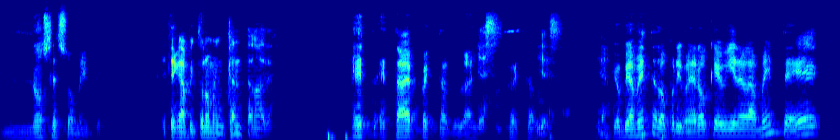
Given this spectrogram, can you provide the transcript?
no se somete. Este capítulo me encanta, Nader. Está espectacular. Y obviamente lo primero que viene a la mente es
